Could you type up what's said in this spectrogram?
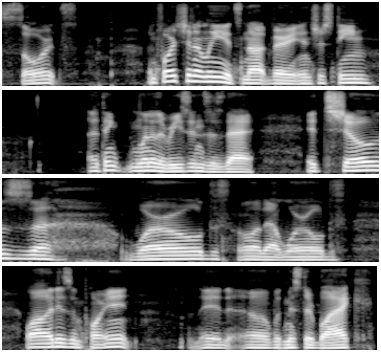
sorts. Unfortunately, it's not very interesting. I think one of the reasons is that it shows uh, world, well, that world, while it is important it, uh, with Mr. Black,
